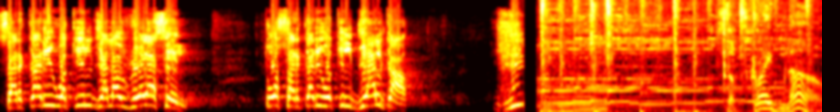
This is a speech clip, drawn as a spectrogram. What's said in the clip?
सरकारी वकील ज्याला वेळ असेल तो सरकारी वकील द्याल का ही Subscribe now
